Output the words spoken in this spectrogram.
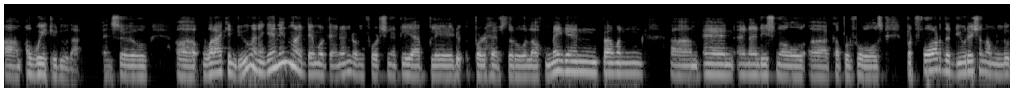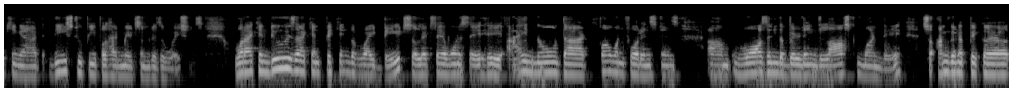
um, a way to do that. And so uh, what I can do, and again, in my demo tenant, unfortunately, I played perhaps the role of Megan, Pawan, um, and an additional uh, couple of roles. But for the duration I'm looking at, these two people had made some reservations. What I can do is I can pick in the right date. So let's say I want to say, hey, I know that Pawan, for instance, um, was in the building last Monday. So I'm going to pick uh,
